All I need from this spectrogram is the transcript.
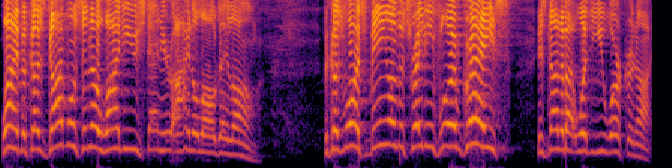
Why? Because God wants to know why do you stand here idle all day long? Because watch, being on the trading floor of grace is not about whether you work or not.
